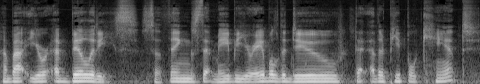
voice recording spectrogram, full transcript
How about your abilities? So, things that maybe you're able to do that other people can't.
